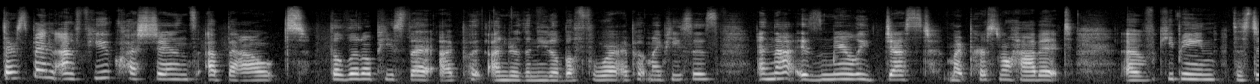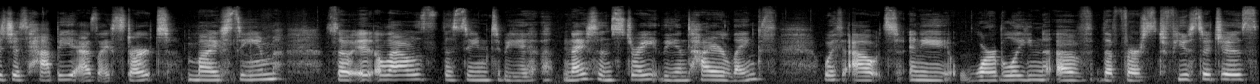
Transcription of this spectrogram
There's been a few questions about the little piece that I put under the needle before I put my pieces and that is merely just my personal habit of keeping the stitches happy as I start my seam so it allows the seam to be nice and straight the entire length without any warbling of the first few stitches.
